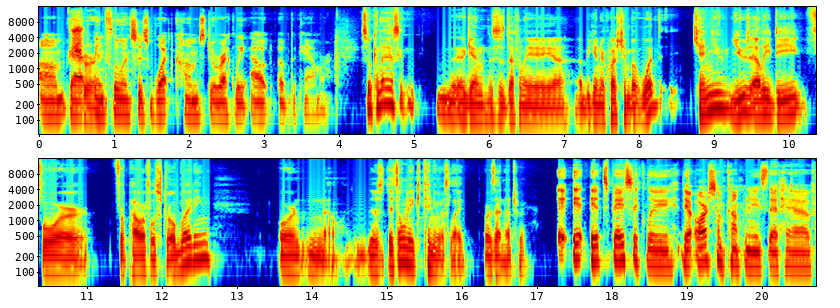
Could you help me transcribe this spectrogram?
um, that Sure. influences what comes directly out of the camera. So can I ask again? This is definitely a, uh, a beginner question, but what can you use LED for for powerful strobe lighting, or no? There's it's only continuous light, or is that not true? It, it, it's basically there are some companies that have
